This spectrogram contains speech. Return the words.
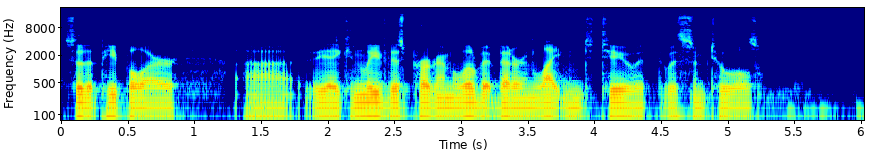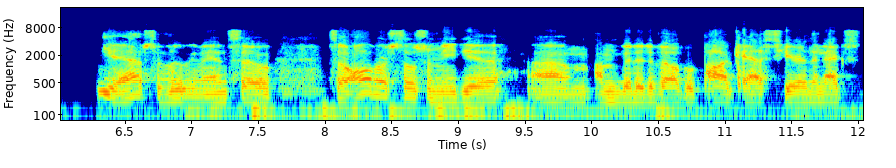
so that people are uh, they can leave this program a little bit better enlightened too with with some tools. Yeah, absolutely, man. So, so all of our social media, um, I'm going to develop a podcast here in the next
